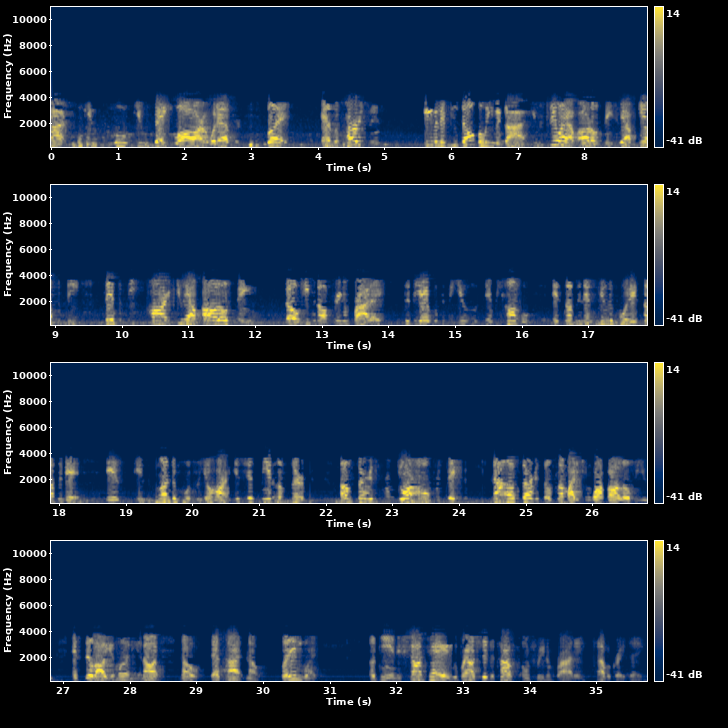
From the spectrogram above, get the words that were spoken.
not who you who you say you are or whatever. But as a person, even if you don't believe in God, you still have all those things. You have empathy, sympathy, heart. You have all those things. So even on Freedom Friday, to be able to be used and be humble is something that's beautiful. It's something that is is wonderful to your heart. It's just being of service, of service from your own perspective, not of service so somebody can walk all over you and steal all your money and all. No, that's not no. But anyway, again, it's Shantae with Brown Sugar Talks on Freedom Friday. Have a great day.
